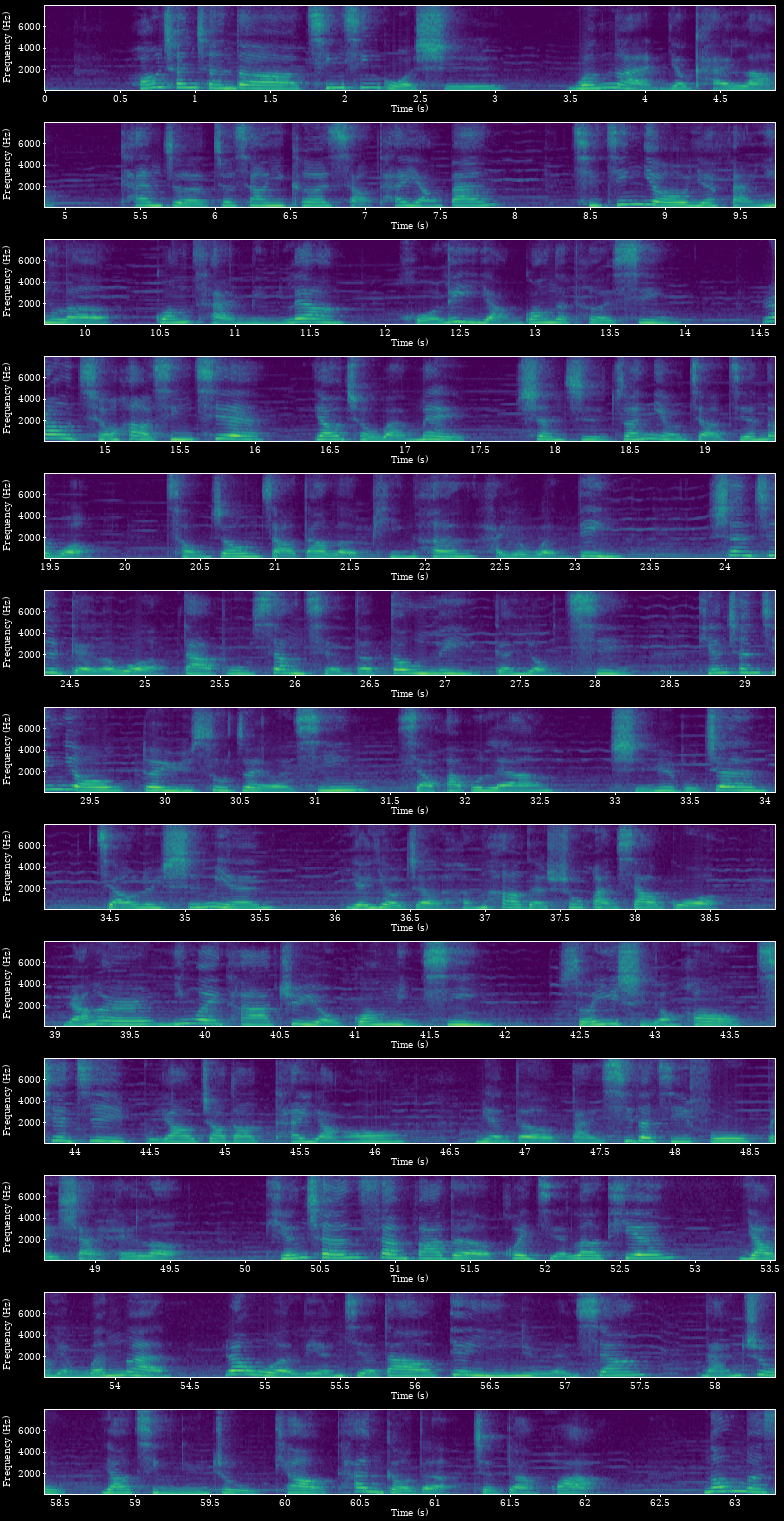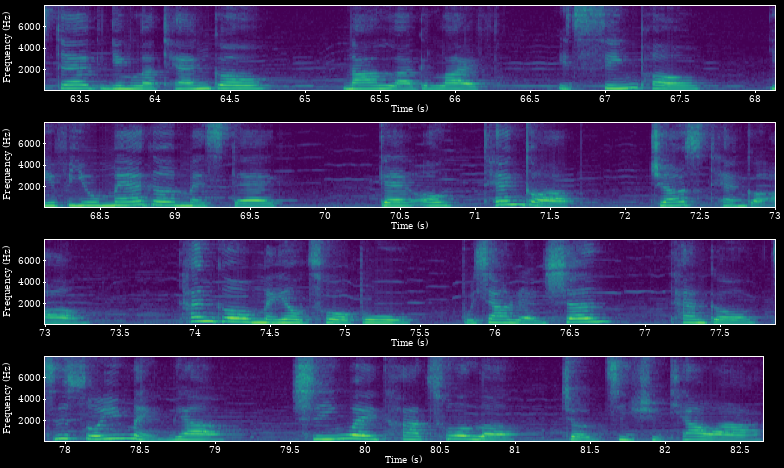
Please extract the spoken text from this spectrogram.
黄澄澄的清新果实，温暖又开朗。看着就像一颗小太阳般，其精油也反映了光彩明亮、活力阳光的特性，让求好心切、要求完美，甚至钻牛角尖的我，从中找到了平衡还有稳定，甚至给了我大步向前的动力跟勇气。甜橙精油对于宿醉、恶心、消化不良、食欲不振。焦虑、失眠也有着很好的舒缓效果。然而，因为它具有光敏性，所以使用后切记不要照到太阳哦，免得白皙的肌肤被晒黑了。甜橙散发的慧洁乐天、耀眼温暖，让我连接到电影《女人香》男主邀请女主跳探戈的这段话。No mistake in the tango, not like life. It's simple. If you make a mistake, get all tangled up, just tangle on. Tango 没有错步，不像人生。Tango 之所以美妙，是因为踏错了就继续跳啊。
